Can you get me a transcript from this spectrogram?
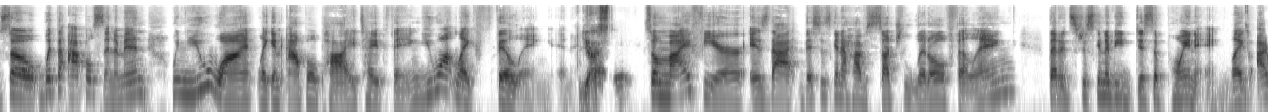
So, with the apple cinnamon, when you want like an apple pie type thing, you want like filling in it. Yes. right? So, my fear is that this is going to have such little filling that it's just going to be disappointing. Like, I,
